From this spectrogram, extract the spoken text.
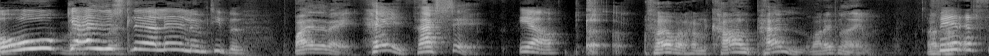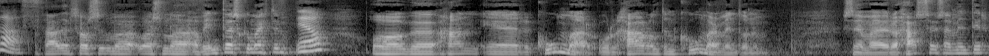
Ógeðslega leiðilegum típum by the way, hei, þessi! Já, Það var hann Carl Penn, var einn af þeim. hver er það? Það er sá sem var var svona af indverskumættum. Já, og uh, hann er Kumar úr Harold and Kumar myndunum sem eru hassausa myndir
